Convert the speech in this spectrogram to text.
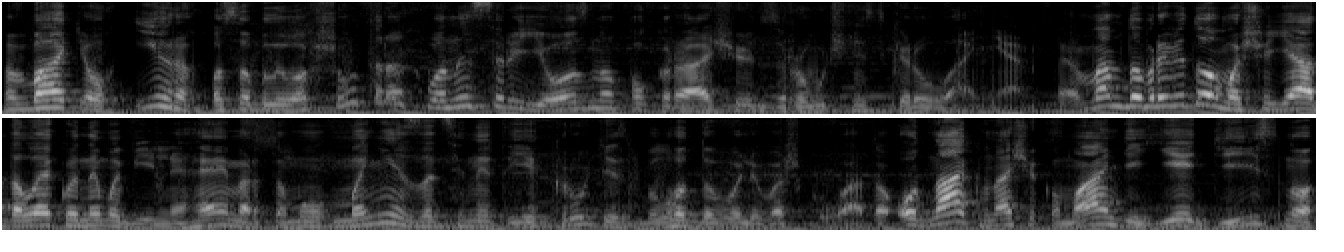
В багатьох іграх, особливо в шутерах, вони серйозно покращують зручність керування. Вам добре відомо, що я далеко не мобільний геймер, тому мені зацінити їх крутість було доволі важкувато. Однак в нашій команді є дійсно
